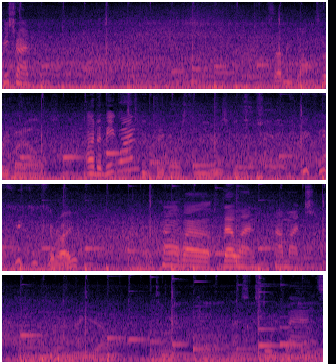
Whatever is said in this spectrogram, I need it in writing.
Which one? Seven gallon, thirty-five dollars. Oh, the big one? It's gonna take ours three years to get right? How about that one? How much? Ninety dollars. Two gallon. Now you got Two 25 plants,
